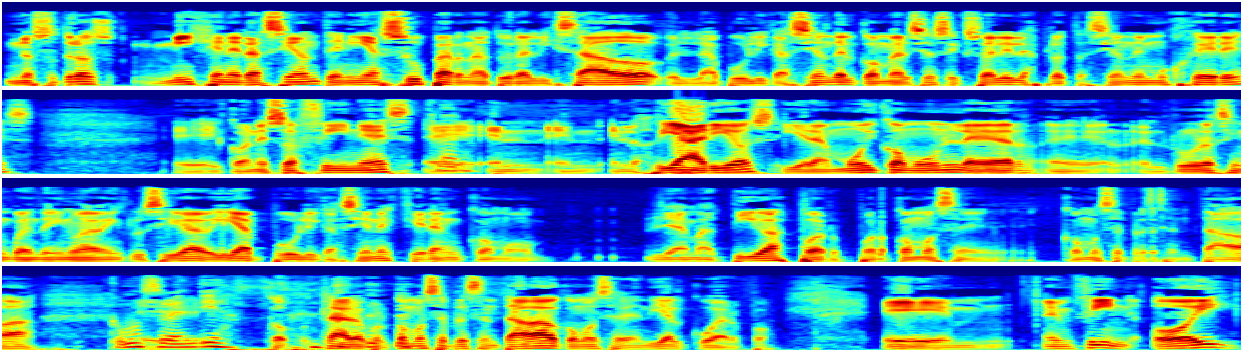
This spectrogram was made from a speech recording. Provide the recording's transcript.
nosotros, mi generación tenía súper naturalizado la publicación del comercio sexual y la explotación de mujeres. Eh, con esos fines eh, en, en, en, los diarios y era muy común leer eh, el rubro 59. Inclusive había publicaciones que eran como llamativas por, por cómo se, cómo se presentaba. ¿Cómo se vendía? Eh, claro, por cómo se presentaba o cómo se vendía el cuerpo. Eh, en fin, hoy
